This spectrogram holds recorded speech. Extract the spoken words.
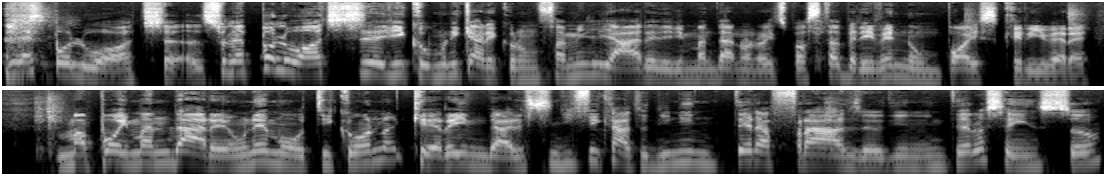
l'Apple Watch. Sull'Apple Watch, se devi comunicare con un familiare, devi mandare una risposta breve, non puoi scrivere, ma puoi mandare un emoticon che renda il significato di un'intera frase o di un intero senso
